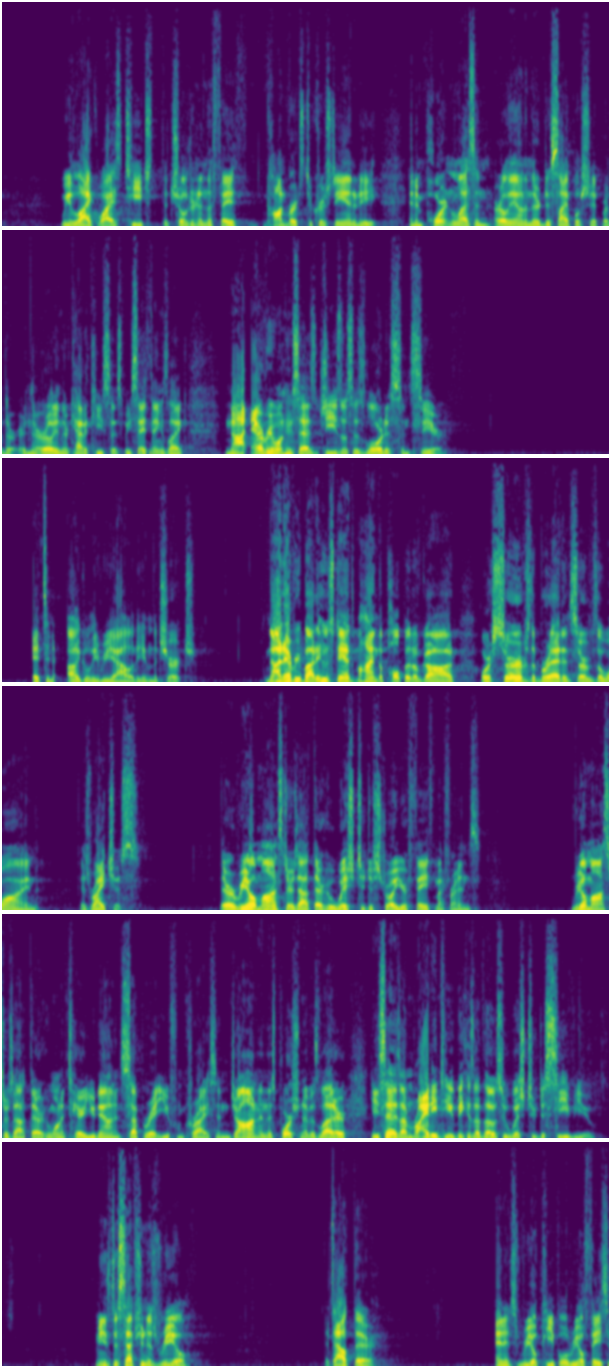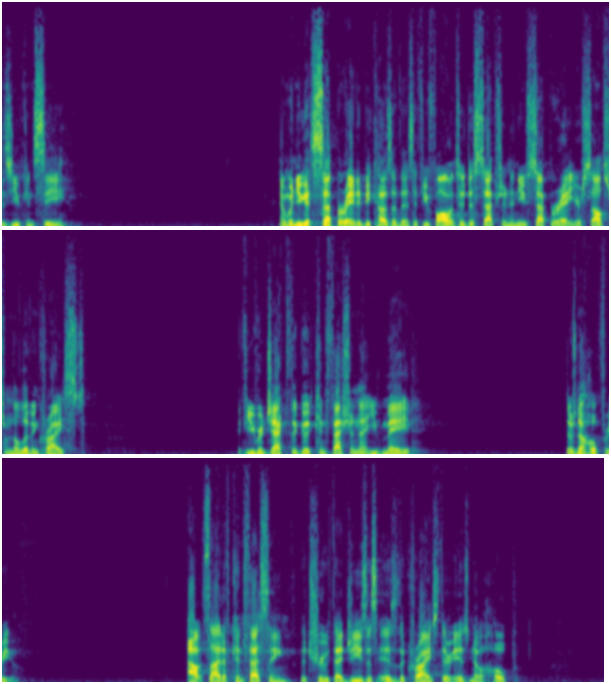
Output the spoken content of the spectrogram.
we likewise teach the children in the faith, converts to Christianity, an important lesson early on in their discipleship or their, in their early in their catechesis. We say things like, not everyone who says Jesus is Lord is sincere. It's an ugly reality in the church. Not everybody who stands behind the pulpit of God or serves the bread and serves the wine is righteous. There are real monsters out there who wish to destroy your faith, my friends. Real monsters out there who want to tear you down and separate you from Christ. And John, in this portion of his letter, he says, I'm writing to you because of those who wish to deceive you. Means deception is real, it's out there. And it's real people, real faces you can see. And when you get separated because of this, if you fall into deception and you separate yourselves from the living Christ, if you reject the good confession that you've made, there's no hope for you. Outside of confessing the truth that Jesus is the Christ, there is no hope,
